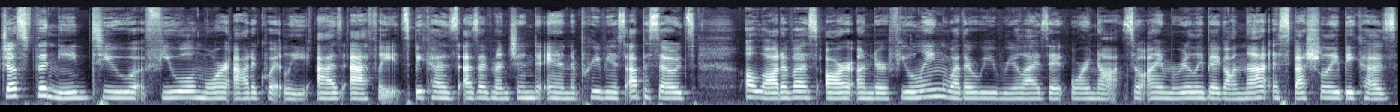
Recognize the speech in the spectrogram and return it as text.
just the need to fuel more adequately as athletes because, as I've mentioned in previous episodes, a lot of us are under fueling whether we realize it or not. So I am really big on that, especially because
